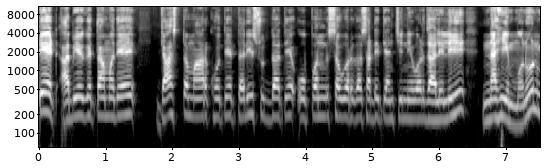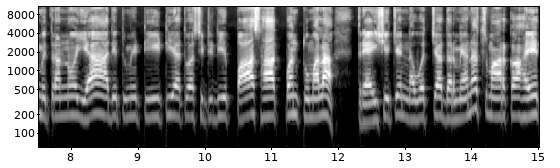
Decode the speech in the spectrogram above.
टेट अभियोग्यतामध्ये जास्त मार्क होते तरीसुद्धा ते ओपन संवर्गासाठी त्यांची निवड झालेली नाही. म्हणून मित्रांनो याआधी तुम्ही टी ई टी अथवा सी टी टी पास आहात पण तुम्हाला त्र्याऐंशीचे नव्वदच्या दरम्यानच मार्क आहेत.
